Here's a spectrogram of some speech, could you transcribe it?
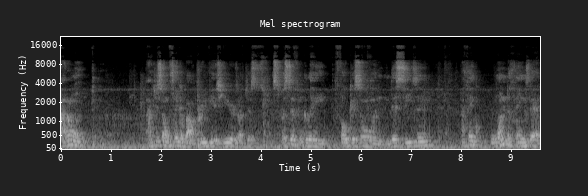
I don't I just don't think about previous years. I just specifically focus on this season. I think one of the things that,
